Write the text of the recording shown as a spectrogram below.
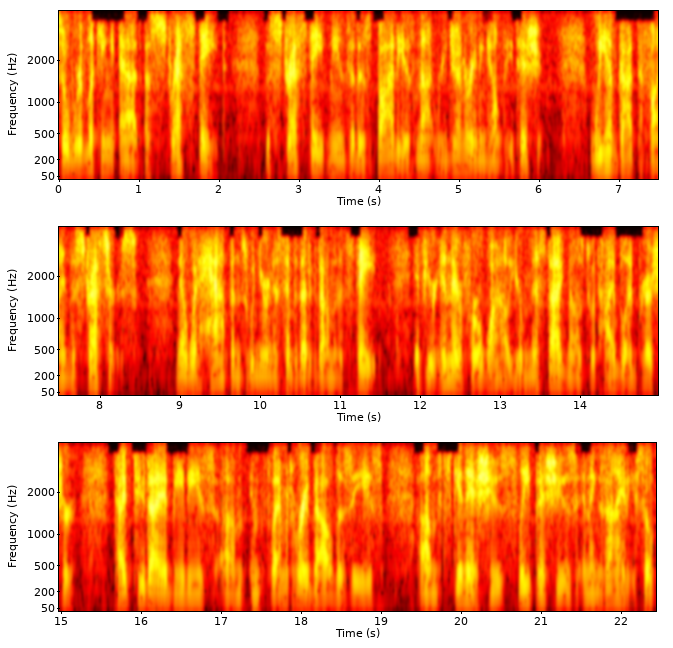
So we're looking at a stress state. The stress state means that his body is not regenerating healthy tissue. We have got to find the stressors. Now what happens when you're in a sympathetic dominant state, if you're in there for a while, you're misdiagnosed with high blood pressure, type 2 diabetes, um, inflammatory bowel disease, um, skin issues, sleep issues, and anxiety. So,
